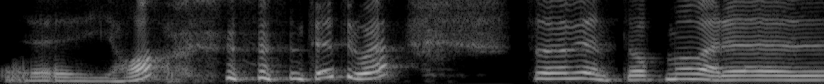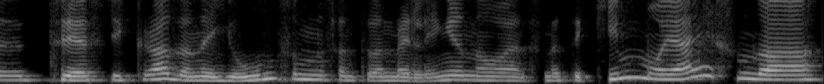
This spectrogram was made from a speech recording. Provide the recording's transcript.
uh, ja, det tror jeg. Så vi endte opp med å være tre stykker. da, Denne Jon som sendte den meldingen, og en som heter Kim, og jeg, som da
